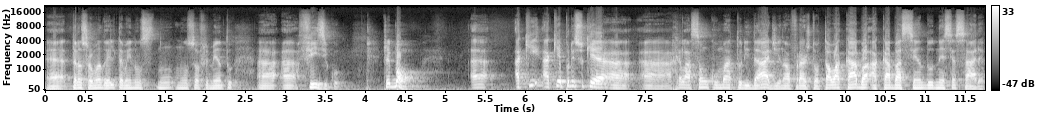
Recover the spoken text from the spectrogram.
é, transformando ele também num, num, num sofrimento a, físico. Falei, bom, aqui, aqui é por isso que a, a relação com maturidade e naufrágio total acaba, acaba sendo necessária,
